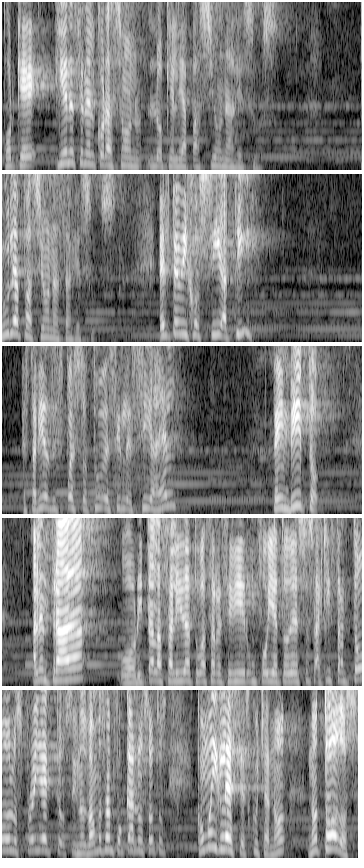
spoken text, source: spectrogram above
Porque tienes en el corazón lo que le apasiona a Jesús. Tú le apasionas a Jesús. Él te dijo sí a ti. ¿Estarías dispuesto tú a decirle sí a Él? Te invito a la entrada o ahorita la salida tú vas a recibir un folleto de esos. Aquí están todos los proyectos y nos vamos a enfocar nosotros como iglesia, escucha, no, no todos,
